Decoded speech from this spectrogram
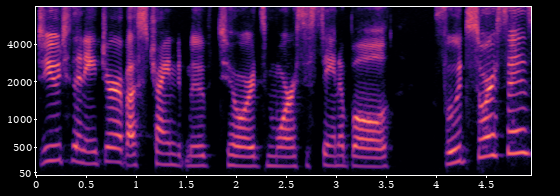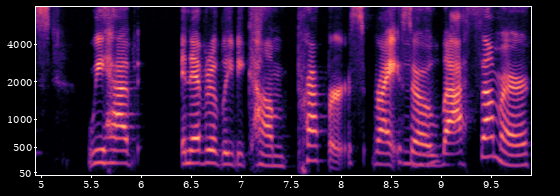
due to the nature of us trying to move towards more sustainable food sources, we have inevitably become preppers, right? Mm-hmm. So last summer,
